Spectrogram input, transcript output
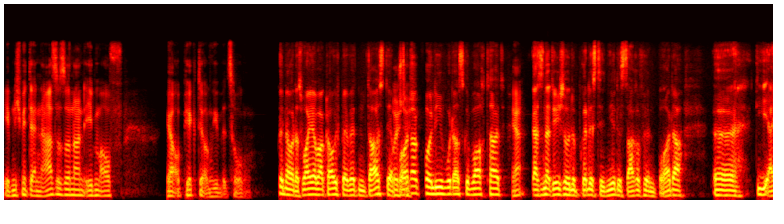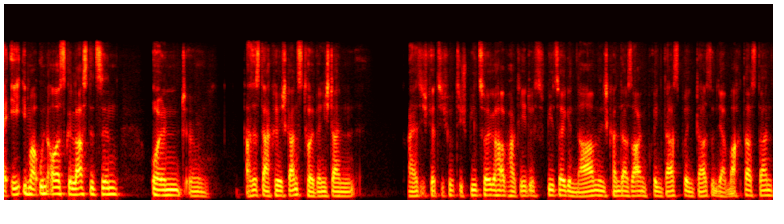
Eben nicht mit der Nase, sondern eben auf ja, Objekte irgendwie bezogen. Genau, das war ja aber, glaube ich, bei Wetten Das, der Richtig. Border Collie, wo das gemacht hat. Ja. Das ist natürlich so eine prädestinierte Sache für einen Border, äh, die ja eh immer unausgelastet sind. Und äh, das ist natürlich ganz toll, wenn ich dann 30, 40, 50 Spielzeuge habe, hat jedes Spielzeug einen Namen und ich kann da sagen, bring das, bring das und der macht das dann.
